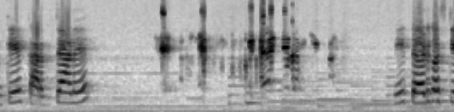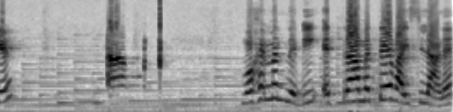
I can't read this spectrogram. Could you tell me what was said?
ഓക്കെ കറക്റ്റ് ആണ്. നീ തേർഡ് ക്വസ്റ്റ്യൻ മുഹമ്മദ് നബി എത്രാമത്തെ വയസ്സിലാണ്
